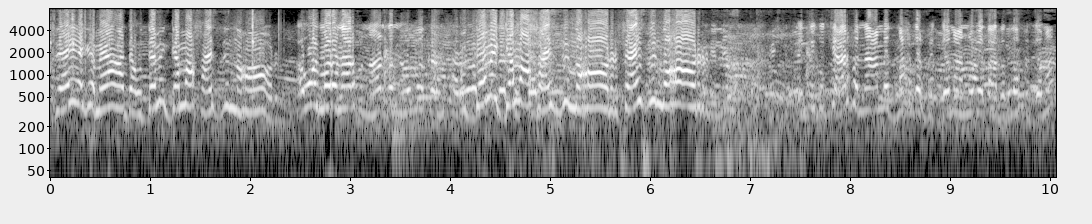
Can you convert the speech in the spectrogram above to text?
إزاي يا جماعة؟ ده قدام الجامعة في عز النهار. أول مرة نعرف النهارده إن هم كانوا قدام الجامعة في عز النهار في عز النهار. انت كنت عارفة ان احمد محضر في الجامعة انه بيتعرض لها في الجامعة؟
